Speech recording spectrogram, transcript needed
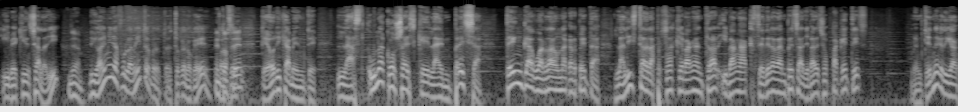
y ver quién sale allí. Digo, ay, mira fulanito, pero esto, qué es lo que es. Entonces- teóricamente, las, una cosa es que la empresa tenga guardada en una carpeta la lista de las personas que van a entrar y van a acceder a la empresa a llevar esos paquetes. ¿Me entiende? Que digan,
